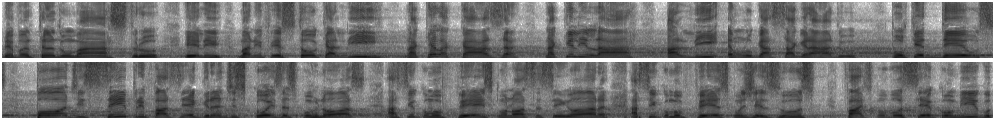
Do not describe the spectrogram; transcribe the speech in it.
levantando um mastro. Ele manifestou que ali, naquela casa, naquele lar, ali é um lugar sagrado, porque Deus pode sempre fazer grandes coisas por nós, assim como fez com Nossa Senhora, assim como fez com Jesus, faz com você, comigo,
